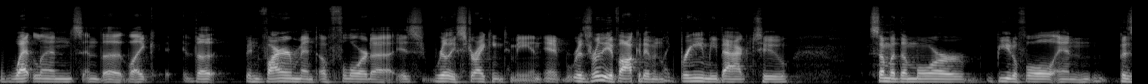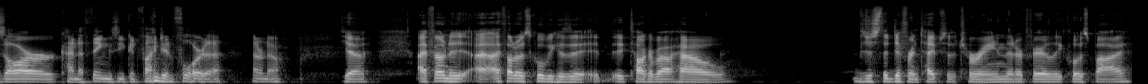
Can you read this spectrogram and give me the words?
wetlands and the like the environment of Florida is really striking to me, and it was really evocative and like bringing me back to some of the more beautiful and bizarre kind of things you can find in Florida. I don't know. Yeah, I found it. I, thought it was cool because it, it, it talk about how just the different types of terrain that are fairly close by.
